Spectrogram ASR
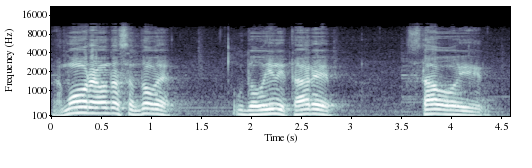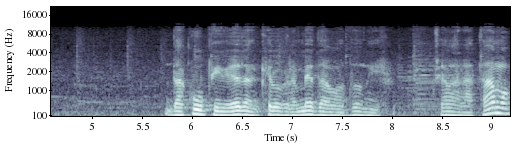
na more, onda sam dole u dolini Tare stao i da kupim jedan kilogram meda od onih pčelara tamo.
